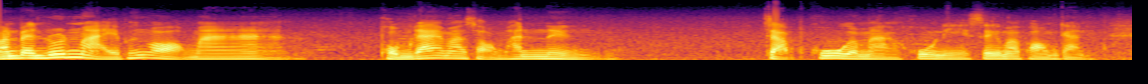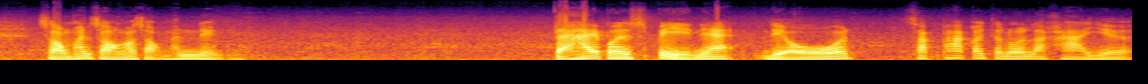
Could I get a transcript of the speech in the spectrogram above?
มันเป็นรุ่นใหม่เพิ่งออกมา ผมได้มา 2,001 จับคู่กันมาคู่นี้ซื้อมาพร้อมกัน2,200กับ2,001 แต่ Hyper Speed เนี่ยเดี๋ยวสักพักก็จะลดราคาเยอะ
